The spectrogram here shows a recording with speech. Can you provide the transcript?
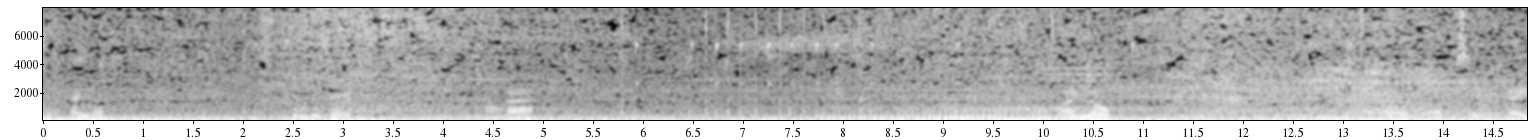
chụp cây thôi chuẩn bị xe Honda qua vô Rồi, ốp xe cây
